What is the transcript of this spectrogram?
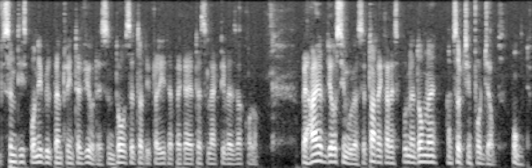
sunt disponibil pentru interviuri, sunt două setări diferite pe care trebuie să le activezi acolo. Pe Hired e o singură setare care spune, domne, I'm searching for jobs, punct.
